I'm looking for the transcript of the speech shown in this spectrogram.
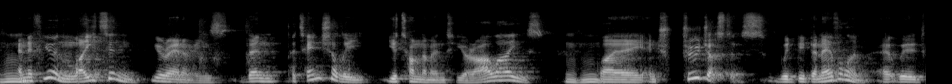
Mm. And if you enlighten your enemies, then potentially you turn them into your allies. Mm-hmm. By and true justice would be benevolent. It would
